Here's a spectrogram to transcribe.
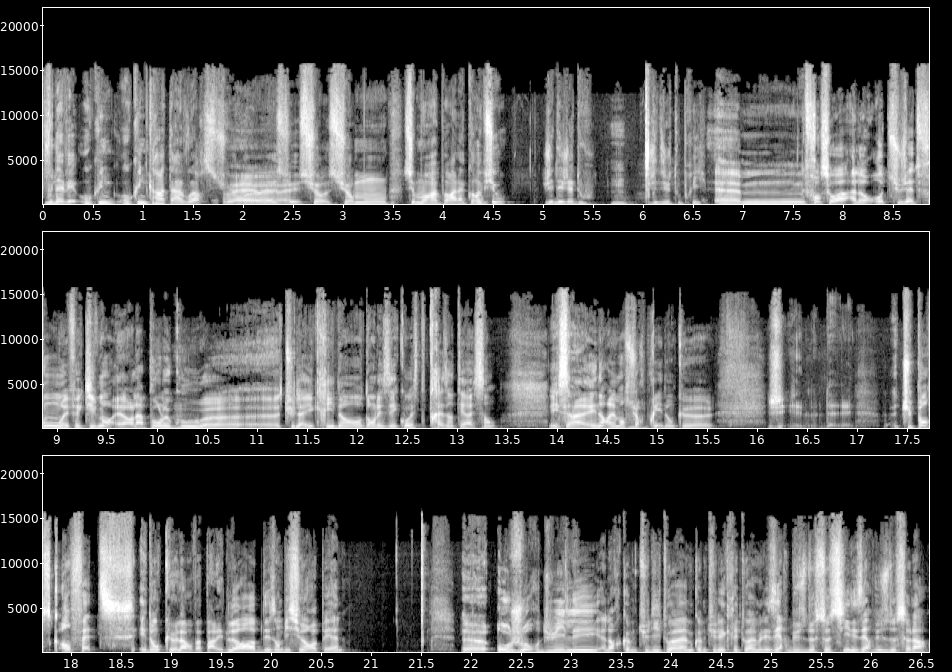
vous n'avez aucune, aucune crainte à avoir sur, Ouais, ouais, ouais. sur, sur, sur mon, sur mon rapport à la corruption. J'ai déjà tout. Hmm. J'ai déjà tout pris. Euh, François, alors autre sujet de fond, effectivement. Alors là, pour le coup, euh, tu l'as écrit dans, dans les Échos, et c'était très intéressant, et ça a énormément surpris. Donc, euh, tu penses qu'en fait, et donc là, on va parler de l'Europe, des ambitions européennes. Euh, Aujourd'hui, les, alors comme tu dis toi-même, comme tu l'écris toi-même, les Airbus de ceci, les Airbus de cela,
